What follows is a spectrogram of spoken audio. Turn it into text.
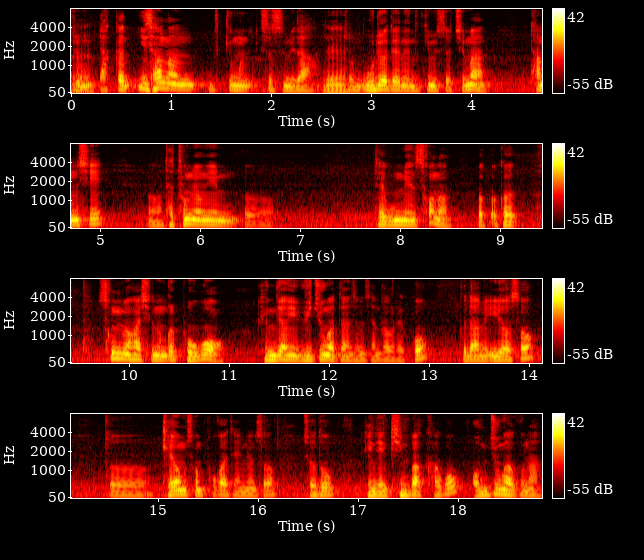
좀 약간 이상한 느낌은 있었습니다. 네. 좀 우려되는 느낌이 있었지만 당시 어, 대통령님 어, 대국민 선언 그, 그 성명하시는 걸 보고 굉장히 위중하다는 저는 생각을 했고 그 다음에 이어서 어, 계엄 선포가 되면서 저도 굉장히 긴박하고 엄중하구나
